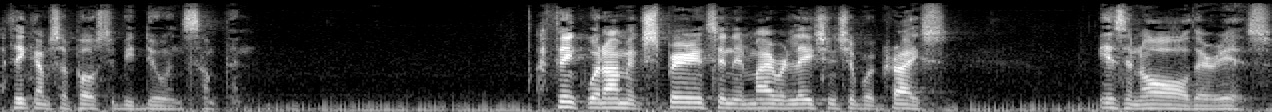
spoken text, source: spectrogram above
I think I'm supposed to be doing something. I think what I'm experiencing in my relationship with Christ isn't all there is.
